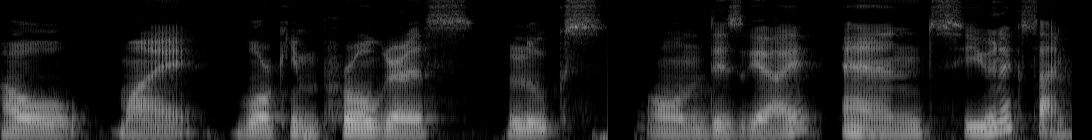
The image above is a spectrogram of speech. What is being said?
how my work in progress looks on this guy and see you next time.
